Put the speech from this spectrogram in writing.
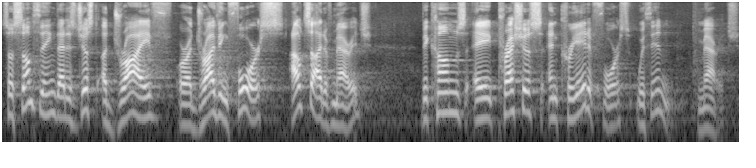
So something that is just a drive or a driving force outside of marriage becomes a precious and creative force within marriage.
